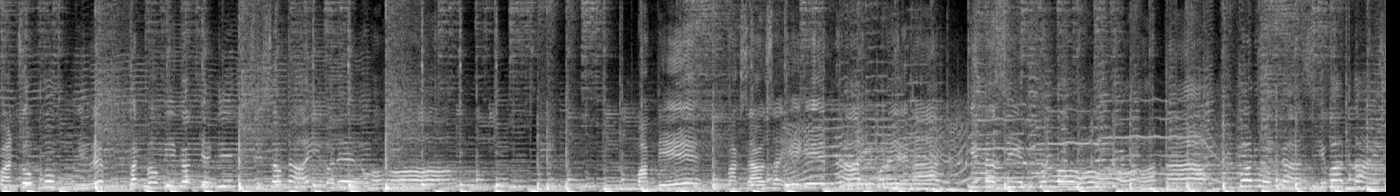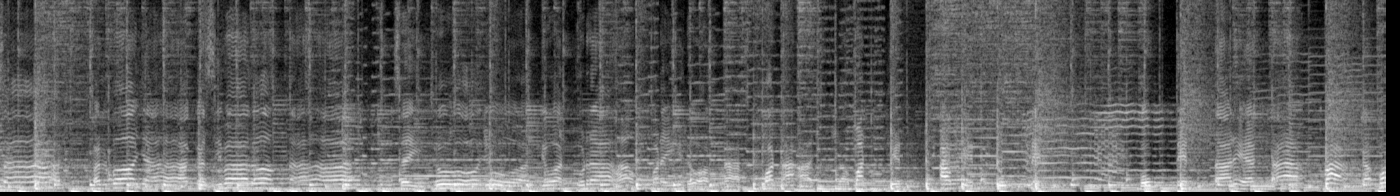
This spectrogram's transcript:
ปานจบมุกพี่เลิกขัดบ่มีกันเก่งยินสิสำได้บ่ได้หอมักดีมักสาวใส่นให้บ่ได้อ่านกินนาสินมันลอตาบ่ดูกะสิว่าตาย คันบ่อยากกะสิว่าลองตาใส่โชยวนยวนอุราบ่ได้ดอกลาบ่ตายละมันเป็นอาเป็นตุกเต็นปุกเต็นตาแดงตาบ้างกับบ่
